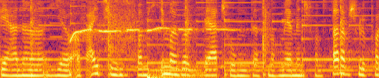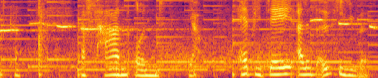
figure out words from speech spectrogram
gerne hier auf iTunes. Ich freue mich immer über Bewertungen, dass noch mehr Menschen vom Startup Schule Podcast erfahren und ja, Happy Day, alles, alles Liebe.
